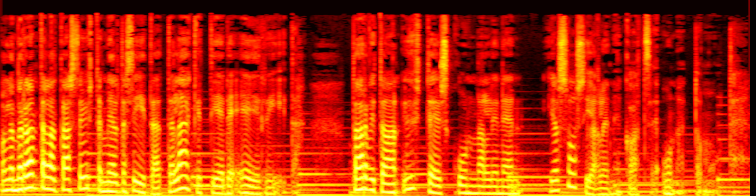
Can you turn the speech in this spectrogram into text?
Olemme Rantalan kanssa yhtä mieltä siitä, että lääketiede ei riitä. Tarvitaan yhteiskunnallinen ja sosiaalinen katse unettomuuteen.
